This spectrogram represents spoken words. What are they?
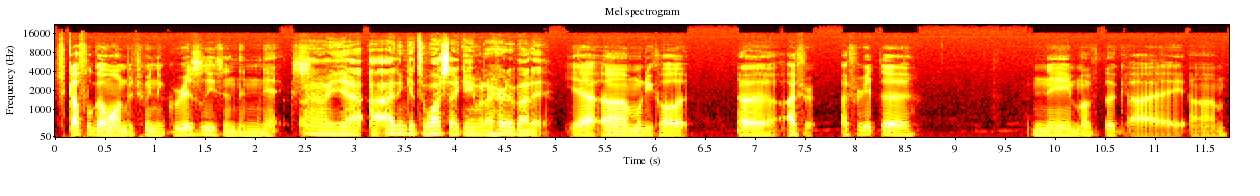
scuffle go on between the Grizzlies and the Knicks. Oh yeah, I, I didn't get to watch that game, but I heard about it. Yeah. Um, what do you call it? Uh, I for, I forget the name of the guy. Um,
